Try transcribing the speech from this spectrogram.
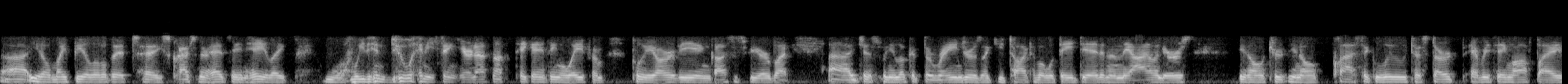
uh, you know, might be a little bit uh, scratching their head saying, hey, like, well, we didn't do anything here. And that's not to take anything away from Puljujarvi and Gostisbehere, but uh, just when you look at the Rangers, like you talked about what they did, and then the Islanders, you know, tr- you know, classic Lou to start everything off by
